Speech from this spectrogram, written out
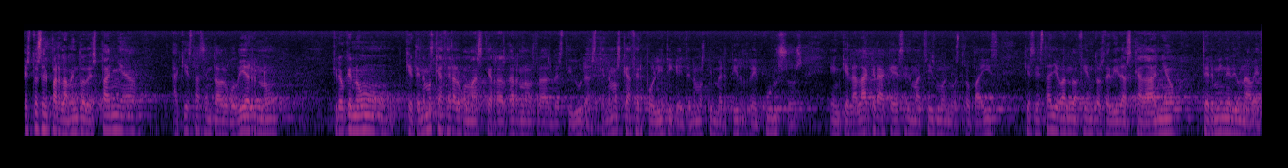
esto es el Parlamento de España, aquí está sentado el Gobierno, Creo que, no, que tenemos que hacer algo más que rasgarnos las vestiduras. Tenemos que hacer política y tenemos que invertir recursos en que la lacra que es el machismo en nuestro país, que se está llevando a cientos de vidas cada año, termine de una vez.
